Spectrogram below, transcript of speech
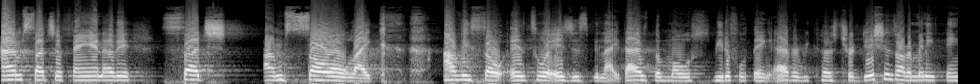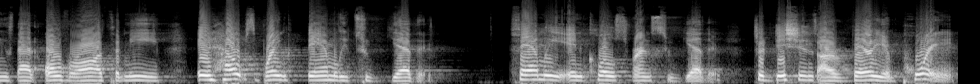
I'm such a fan of it. Such, I'm so like, I'll be so into it. It's just be like, that is the most beautiful thing ever because traditions are the many things that overall, to me, it helps bring family together family and close friends together. Traditions are very important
